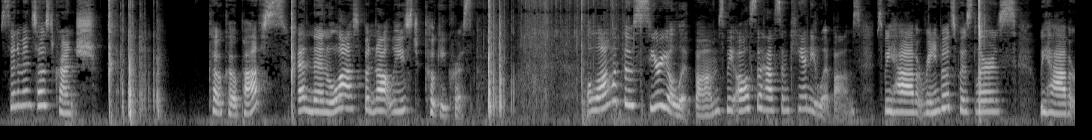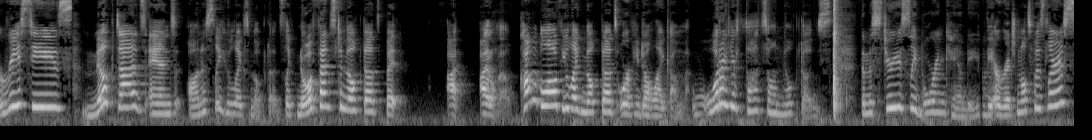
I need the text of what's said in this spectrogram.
Cinnamon Toast Crunch, Cocoa Puffs, and then last but not least, Cookie Crisp. Along with those cereal lip balms, we also have some candy lip balms. So we have Rainbow Twizzlers, we have Reese's, Milk Duds, and honestly, who likes Milk Duds? Like, no offense to Milk Duds, but I, I don't know. Comment below if you like Milk Duds or if you don't like them. What are your thoughts on Milk Duds? The mysteriously boring candy. The original Twizzlers.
